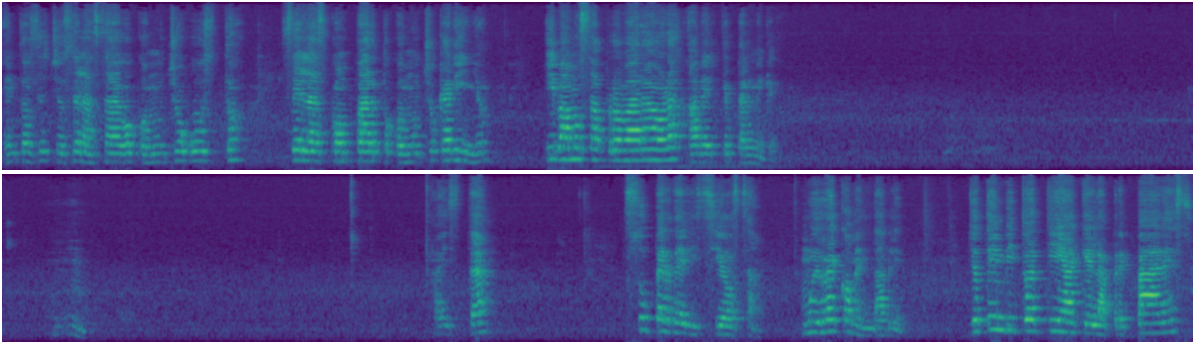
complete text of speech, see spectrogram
Entonces yo se las hago con mucho gusto, se las comparto con mucho cariño y vamos a probar ahora a ver qué tal me queda. Mm. Ahí está. Súper deliciosa. Muy recomendable. Yo te invito a ti a que la prepares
